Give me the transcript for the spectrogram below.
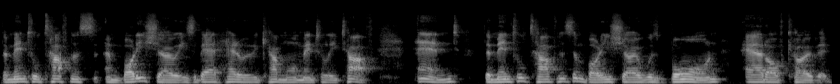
the mental toughness and body show is about how do we become more mentally tough. And the mental toughness and body show was born out of COVID.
